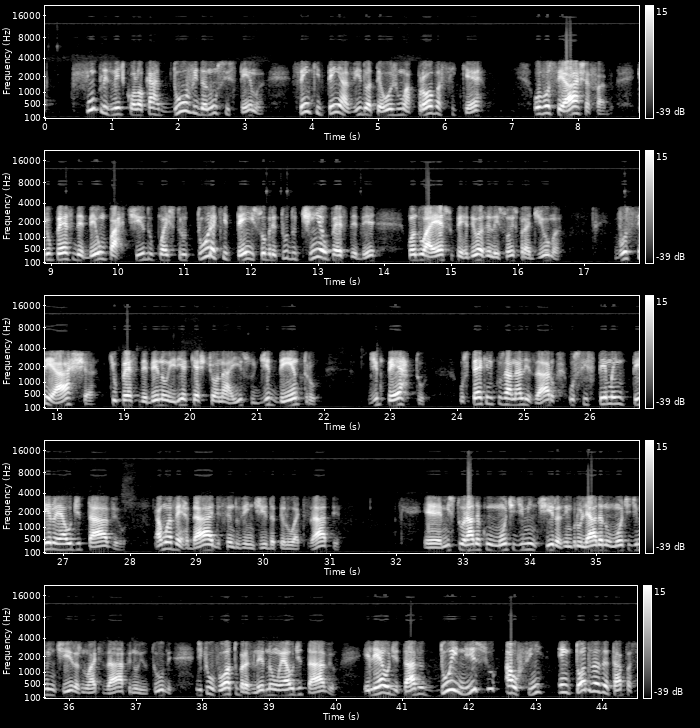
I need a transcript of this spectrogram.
simplesmente colocar dúvida num sistema sem que tenha havido até hoje uma prova sequer. Ou você acha, Fábio, que o PSDB, um partido com a estrutura que tem, e sobretudo tinha o PSDB, quando o Aécio perdeu as eleições para Dilma, você acha que o PSDB não iria questionar isso de dentro, de perto? Os técnicos analisaram, o sistema inteiro é auditável. Há uma verdade sendo vendida pelo WhatsApp é, misturada com um monte de mentiras, embrulhada num monte de mentiras no WhatsApp, no YouTube, de que o voto brasileiro não é auditável. Ele é auditável do início ao fim, em todas as etapas.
